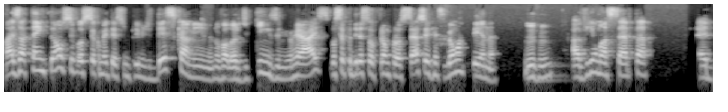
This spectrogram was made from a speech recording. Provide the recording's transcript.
Mas até então, se você cometesse um crime de descaminho no valor de 15 mil reais, você poderia sofrer um processo e receber uma pena. Uhum. Havia uma certa é,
